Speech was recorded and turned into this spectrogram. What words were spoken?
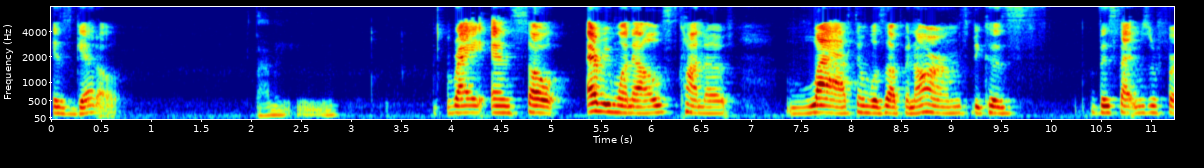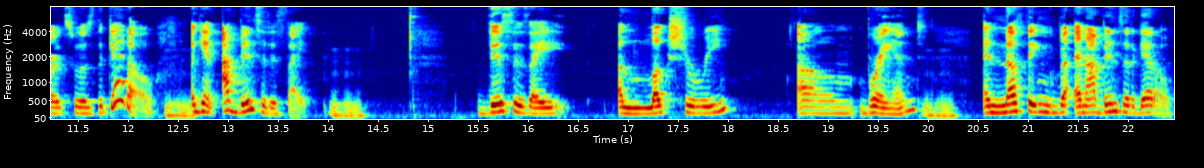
is ghetto. I mean, right? And so everyone else kind of laughed and was up in arms because this site was referred to as the ghetto. Mm-hmm. Again, I've been to this site. Mm-hmm. This is a a luxury um brand mm-hmm. and nothing but and I've been to the ghetto.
